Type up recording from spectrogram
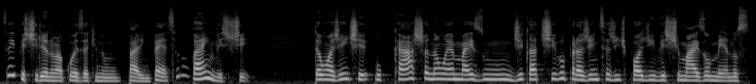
Você investiria numa coisa que não para em pé? Você não vai investir. Então, a gente, o caixa não é mais um indicativo para a gente se a gente pode investir mais ou menos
